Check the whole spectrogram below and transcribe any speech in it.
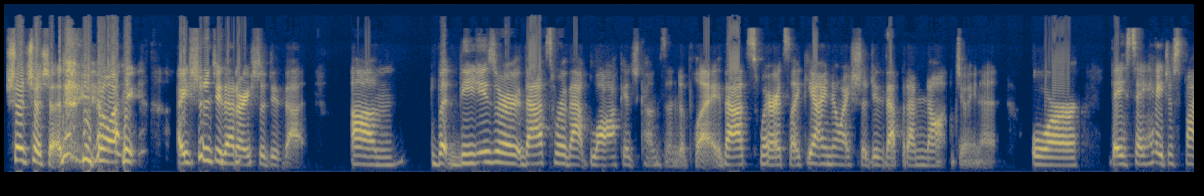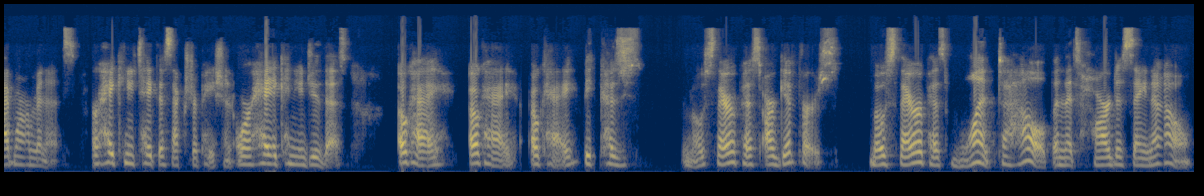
should should should. you know, I I shouldn't do that or I should do that." Um, but these are that's where that blockage comes into play. That's where it's like, "Yeah, I know I should do that, but I'm not doing it." Or they say, hey, just five more minutes, or hey, can you take this extra patient, or hey, can you do this? Okay, okay, okay, because most therapists are givers. Most therapists want to help, and it's hard to say no.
